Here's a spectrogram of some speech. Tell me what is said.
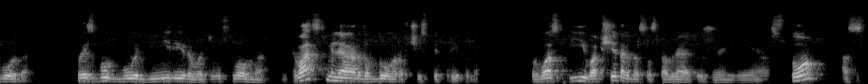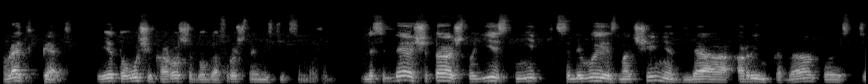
года Facebook будет генерировать условно 20 миллиардов долларов чистой прибыли, то у вас PE вообще тогда составляет уже не 100, а составляет 5. И это очень хорошая долгосрочная инвестиция может быть. Для себя я считаю, что есть некие целевые значения для рынка. Да? То есть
